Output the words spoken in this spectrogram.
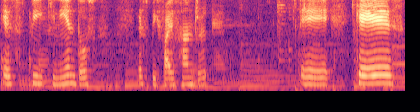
SP500, SP500, que es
